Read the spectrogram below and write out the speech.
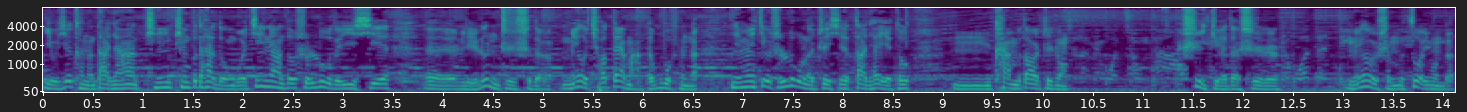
有些可能大家听听不太懂，我尽量都是录的一些呃理论知识的，没有敲代码的部分的，因为就是录了这些，大家也都嗯看不到这种是觉得，是没有什么作用的。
